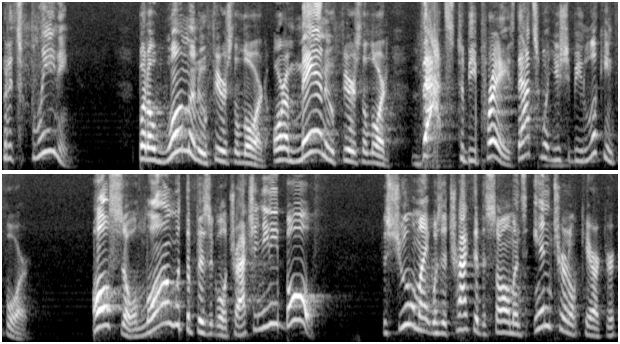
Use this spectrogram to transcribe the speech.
but it's fleeting. But a woman who fears the Lord or a man who fears the Lord, that's to be praised. That's what you should be looking for. Also, along with the physical attraction, you need both. The Shulamite was attracted to Solomon's internal character.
